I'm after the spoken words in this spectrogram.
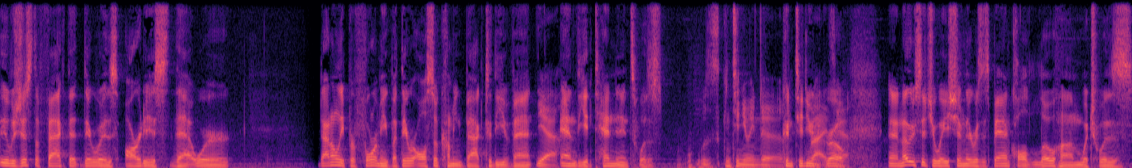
it was just the fact that there was artists that were not only performing but they were also coming back to the event Yeah. and the attendance was Was continuing to continue rise, to grow. yeah. In another situation, there was this band called Low Hum, which was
